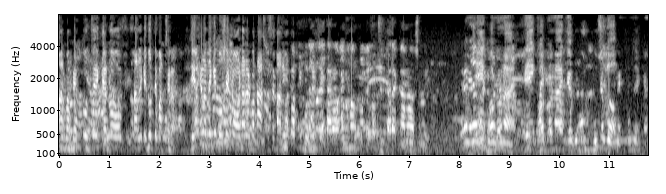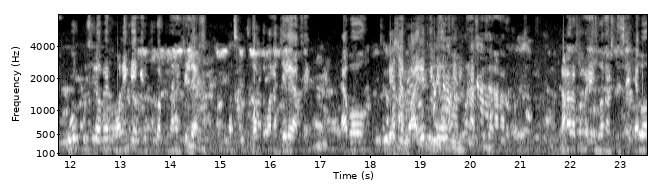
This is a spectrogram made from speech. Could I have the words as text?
বারবার ব্যর্থ হচ্ছে? কেন তাদেরকে ধরতে পারছে না? জেলখানা থেকে বসে একটা অর্ডারের কথা আসতেছে বারবার। আপনি বললেন যে কারা অনুমান করতে পারছেন তারা কারা আসলে? এই ঘটনায় এই ঘটনায় যে মূল কুশীলভ মূল কুশীলভের অনেকেই কিন্তু বর্তমানে জেলে আছে। বর্তমানে জেলে আছে এবং দেশের বাইরে থেকেও ইন্ধন আসতেছে নানা রকমের। নানা রকমের ইন্ধন আসতেছে এবং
